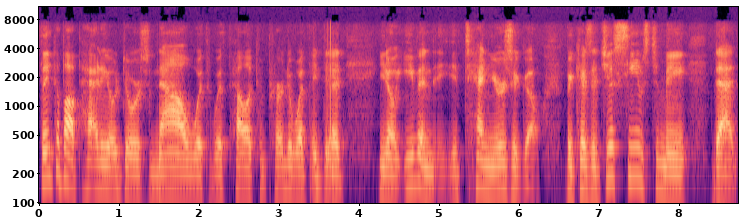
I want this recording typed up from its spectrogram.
think about patio doors now with with Pella compared to what they did, you know, even 10 years ago, because it just seems to me that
